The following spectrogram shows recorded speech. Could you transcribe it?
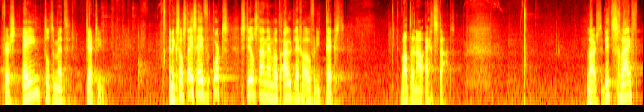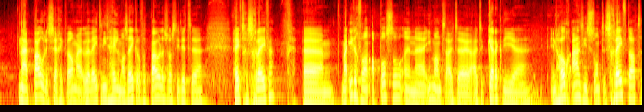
vers 1 tot en met 13. En ik zal steeds even kort stilstaan en wat uitleggen over die tekst. Wat er nou echt staat. Luister, dit schrijft naar Paulus, zeg ik wel, maar we weten niet helemaal zeker of het Paulus was die dit uh, heeft geschreven. Um, maar in ieder geval een apostel, een, uh, iemand uit de, uit de kerk die uh, in hoog aanzien stond, schreef dat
